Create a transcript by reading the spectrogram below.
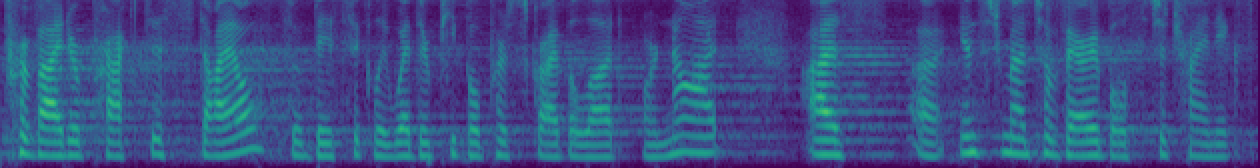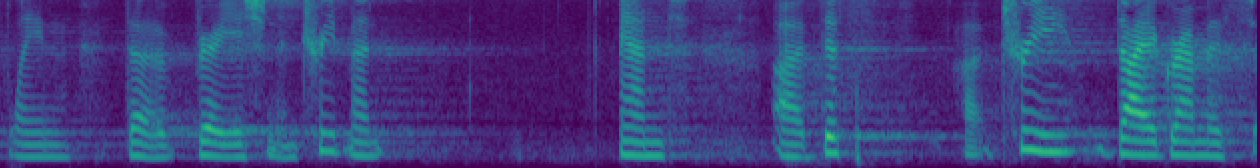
provider practice styles, so basically whether people prescribe a lot or not, as uh, instrumental variables to try and explain the variation in treatment. And uh, this uh, tree diagram is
